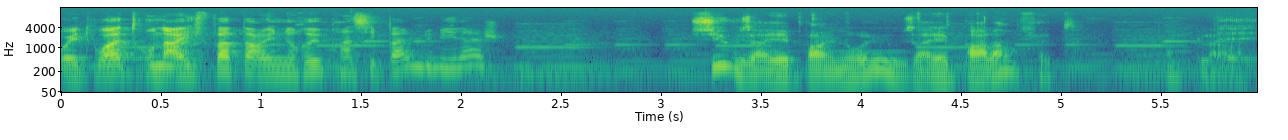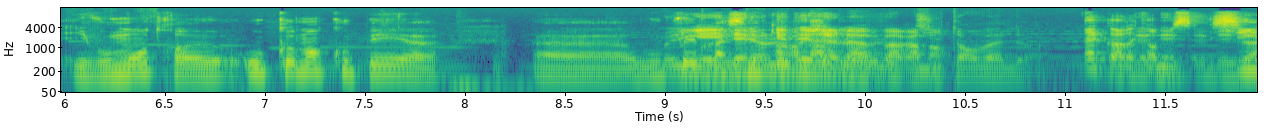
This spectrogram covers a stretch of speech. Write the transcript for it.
Wait, what? On n'arrive pas par une rue principale du village? Si vous arrivez par une rue, vous arrivez par là en fait. Hop là. Il vous montre euh, où comment couper. euh, euh, vous Oui, pouvez passer qui est par déjà le- là, le apparemment. D'accord, d'accord. S'il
